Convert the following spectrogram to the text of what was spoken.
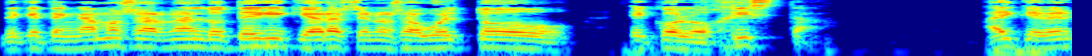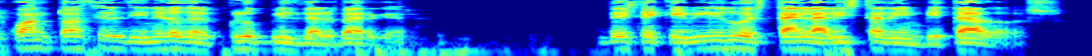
De que tengamos a Arnaldo Tegui que ahora se nos ha vuelto ecologista. Hay que ver cuánto hace el dinero del Club Bilderberger. Desde que Bildu está en la lista de invitados.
